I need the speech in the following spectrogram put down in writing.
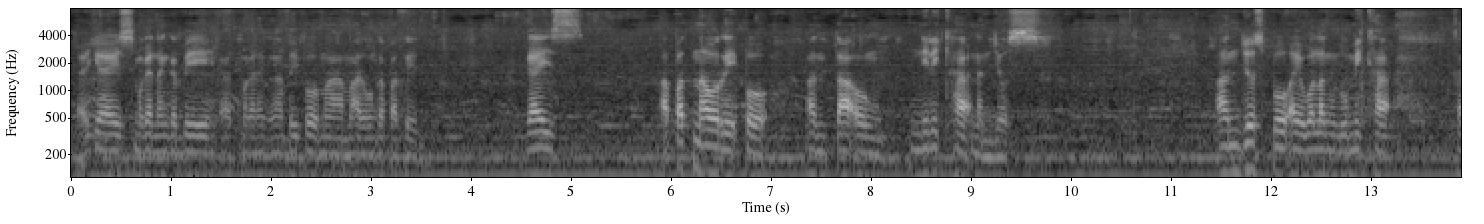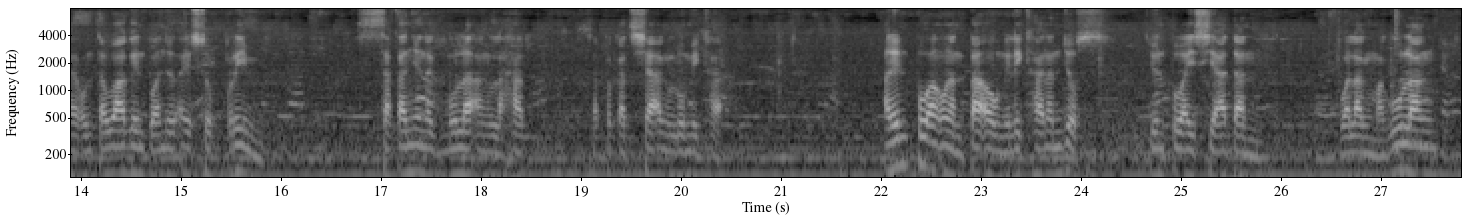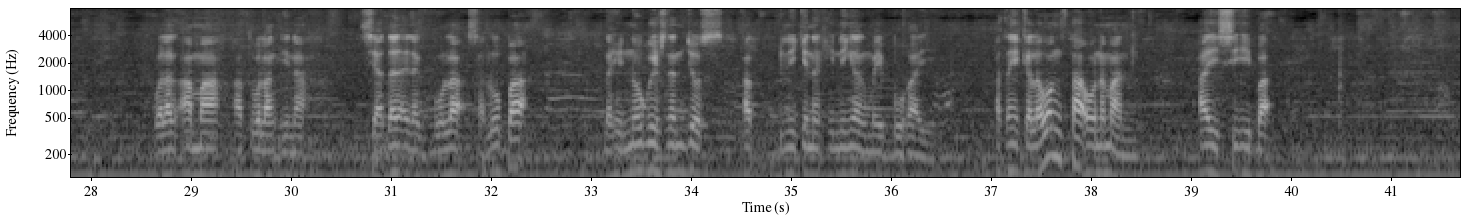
Hi guys, magandang gabi at magandang gabi po mga mahal kong kapatid. Guys, apat na ori po ang taong nilikha ng Diyos. Ang Diyos po ay walang lumikha. Kaya kung tawagin po ang Diyos ay supreme. Sa Kanya nagmula ang lahat sapagkat Siya ang lumikha. Alin po ang unang taong nilikha ng Diyos? Yun po ay si Adan. Walang magulang, walang ama at walang ina. Si Adan ay nagmula sa lupa na hinugis ng Diyos at binigyan ng hiningang may buhay. At ang ikalawang tao naman ay si Iba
